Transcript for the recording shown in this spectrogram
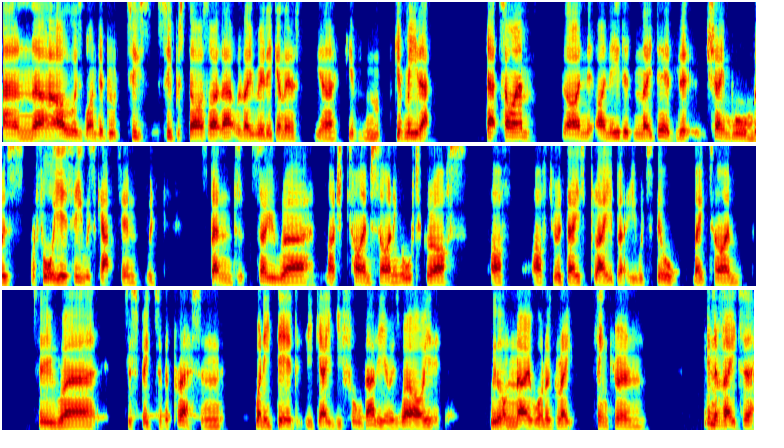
and uh, I always wondered, two superstars like that, were they really going to, you know, give give me that that time I, I needed, and they did. Shane Warne was the four years he was captain would spend so uh, much time signing autographs after, after a day's play, but he would still make time to uh, to speak to the press. And when he did, he gave you full value as well. We all know what a great thinker and innovator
